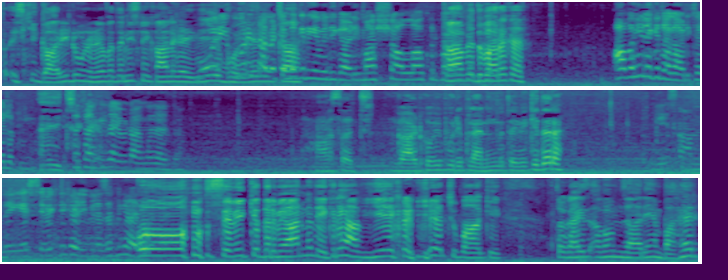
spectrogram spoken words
तो इसकी गाड़ी ढूंढ रहे हैं पता नहीं इसने कहाँ लगाई हुई है। भूल गए है मेरी गाड़ी माशाल्लाह कहाँ पे? दोबारा कर। आप वहीं लेके जा गाड़ी चल अपनी। ए, चल की साइड में टांग में दर्द है। हाँ सच। गार्ड को भी पूरी प्लानिंग बताई हुई। किधर है? सिविक के दरमियान में देख रहे हैं आप, ये खड़ी है छुपा के। तो गाइज़ अब हम जा रहे हैं बाहर।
